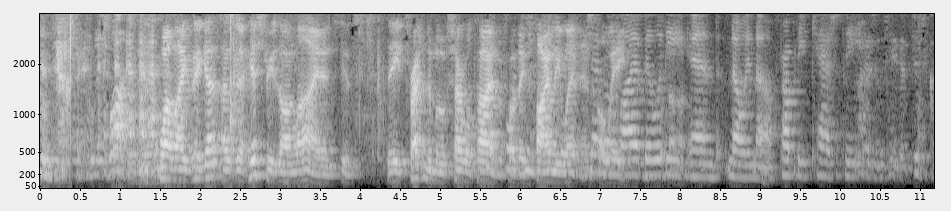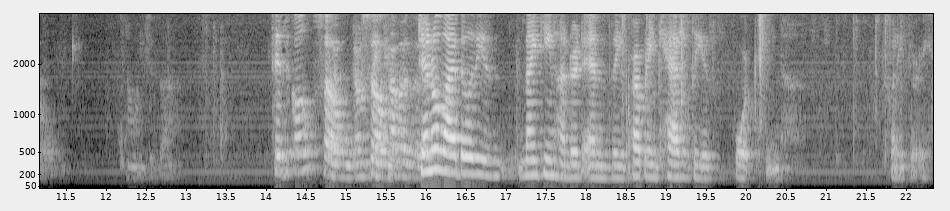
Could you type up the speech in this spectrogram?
It was. well, like, they got, uh, the history's online, it's, it's, they threatened to move several times before they finally went in General 08. liability and, no, in, uh, property casualty. I was gonna say the physical, how much is that? Physical, so, Don't they so, cover the? General liability is nineteen hundred and the property and casualty is fourteen twenty-three.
